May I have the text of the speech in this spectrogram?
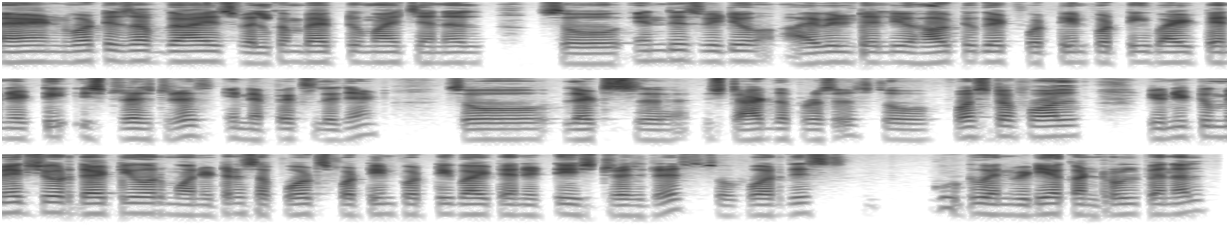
and what is up guys? Welcome back to my channel. So in this video i will tell you how to get 1440 by 1080 stretched res in apex legend so let's uh, start the process. So first of all you need to make sure that your monitor supports 1440 by 1080 stretched res. So for this go to nvidia control panel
